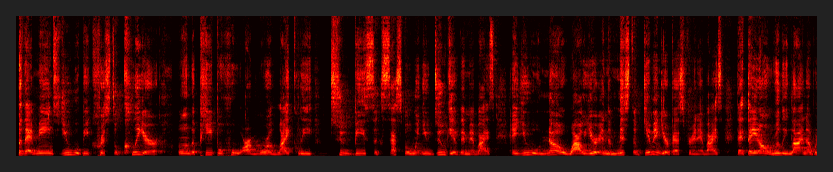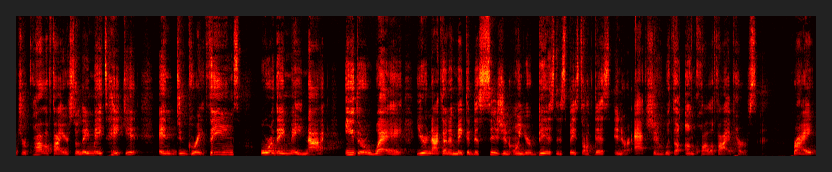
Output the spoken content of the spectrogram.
but that means you will be crystal clear on the people who are more likely to be successful when you do give them advice. And you will know while you're in the midst of giving your best friend advice that they don't really line up with your qualifier. So they may take it and do great things, or they may not either way, you're not going to make a decision on your business based off this interaction with an unqualified person right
